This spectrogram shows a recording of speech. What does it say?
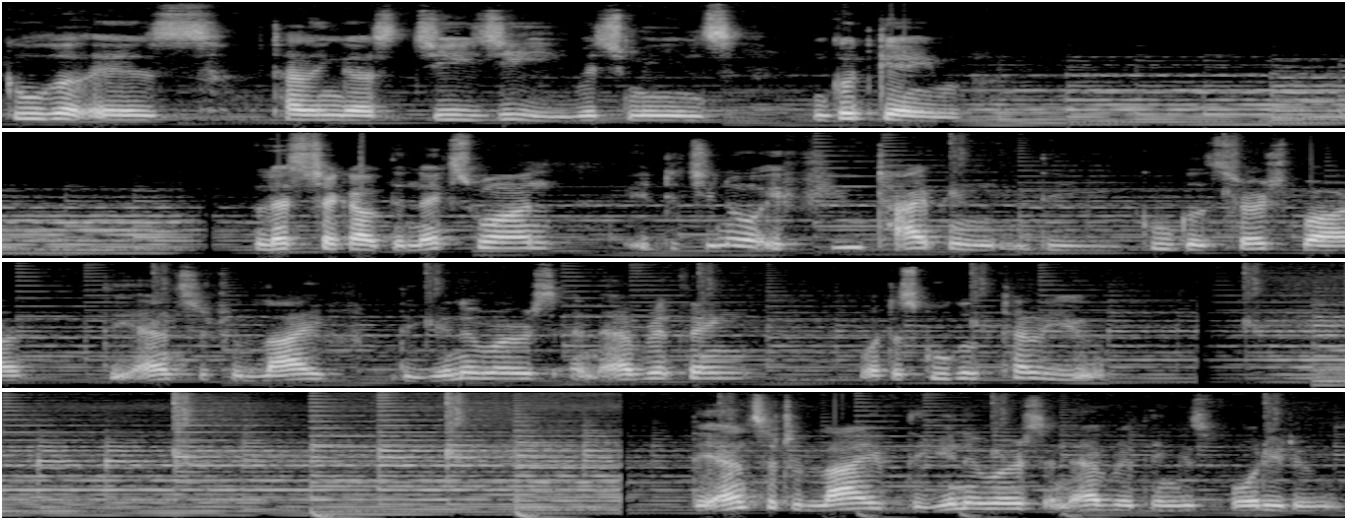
Google is telling us GG which means good game. Let's check out the next one. Eh, did you know if you type in the Google search bar the answer to life the universe and everything what does Google tell you? The answer to life the universe and everything is 42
